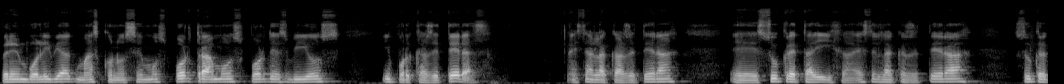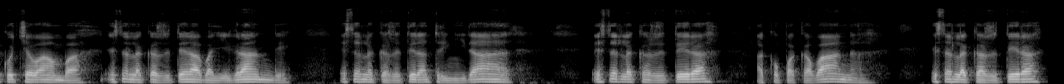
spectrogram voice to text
pero en Bolivia más conocemos por tramos, por desvíos y por carreteras. Esta es la carretera eh, Sucre-Tarija, esta es la carretera Sucre-Cochabamba, esta es la carretera Valle Grande, esta es la carretera Trinidad, esta es la carretera a Copacabana, esta es la carretera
